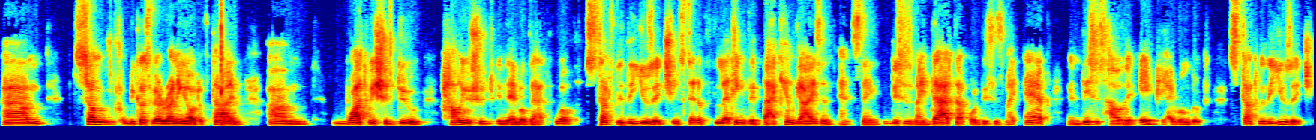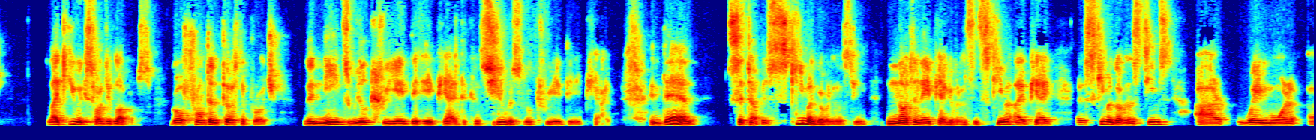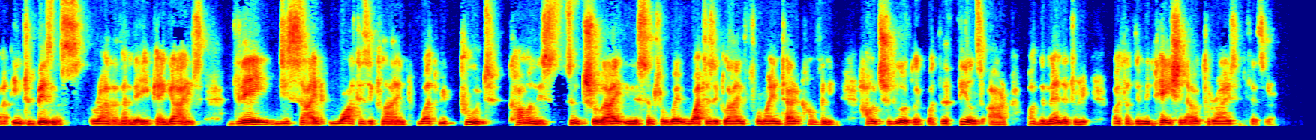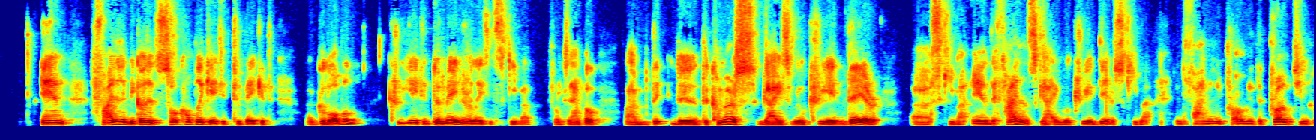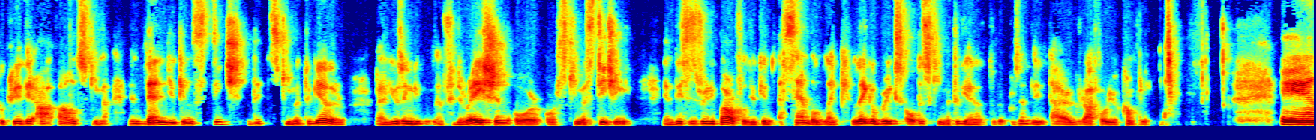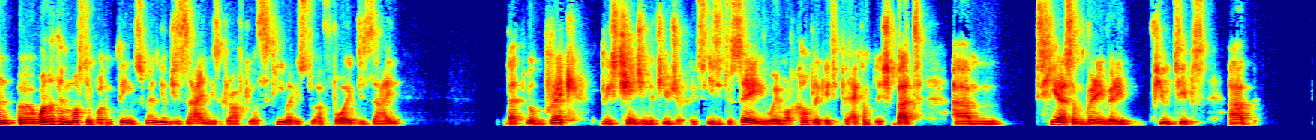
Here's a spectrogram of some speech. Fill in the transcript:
Um, some, because we are running out of time, um, what we should do, how you should enable that? Well, start with the usage instead of letting the backend guys and, and saying, this is my data or this is my app and this is how the API will look. Start with the usage. Like UX for developers, go front and first approach. The needs will create the API, the consumers will create the API. And then set up a schema governance team, not an API governance team. Schema API, uh, schema governance teams are way more uh, into business rather than the API guys. They decide what is a client, what we put commonly centralized in a central way, what is a client for my entire company, how it should look like, what the fields are, what the mandatory, what are the mutation authorized, etc. And finally, because it's so complicated to make it uh, global, create a domain-related schema. For example, um, the, the, the commerce guys will create their uh, schema. And the finance guy will create their schema. And finally probably the product team will create their own schema. And then you can stitch the schema together uh, using federation or, or schema stitching. And this is really powerful. You can assemble like lego bricks all the schema together to represent the entire graph for your company. And uh, one of the most important things when you design this GraphQL schema is to avoid design that will break this change in the future. It's easy to say, way more complicated to accomplish. But um, here are some very, very few tips. Uh,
